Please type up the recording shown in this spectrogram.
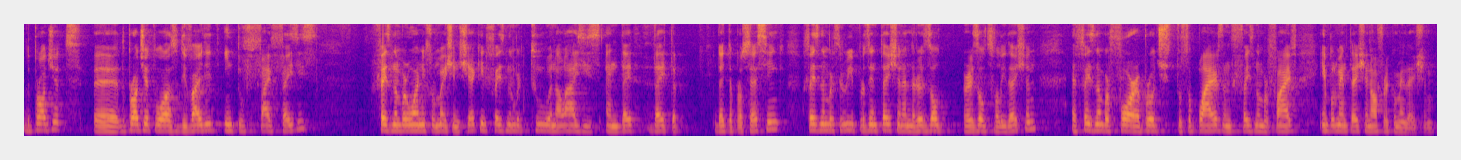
The project, uh, the project was divided into five phases. Phase number one, information checking. Phase number two, analysis and data, data processing. Phase number three, presentation and result, results validation. At phase number four, approach to suppliers, and phase number five, implementation of recommendation.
